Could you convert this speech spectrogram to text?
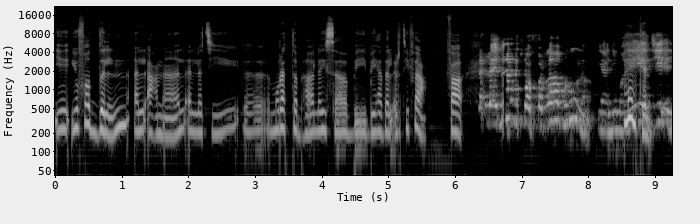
يفضلن الأعمال التي مرتبها ليس بهذا الارتفاع. ف لانها بتوفر لها مرونة. يعني ما ممكن. هي دي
